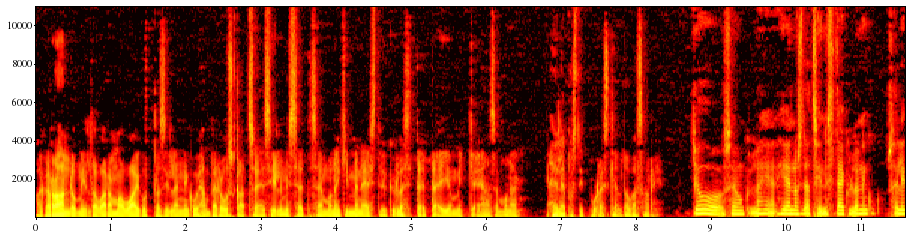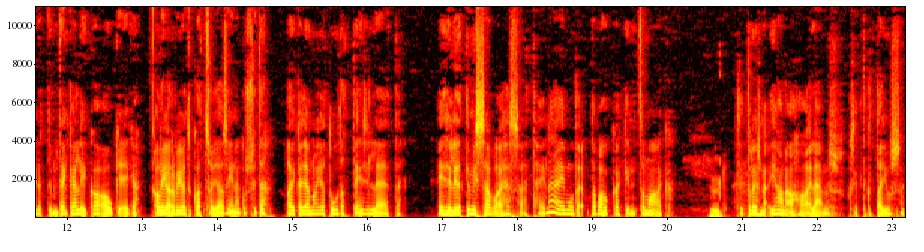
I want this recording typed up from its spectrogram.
aika randomilta varmaan vaikuttaa sille niin kuin ihan peruskatsojen silmissä, että semmoinenkin menestyy kyllä sitten, että ei ole mikään ihan semmoinen helposti pureskeltava sarja. Joo, se on kyllä hieno sitä, että siinä sitä ei kyllä niin kuin selitetty mitenkään liikaa auki, eikä aliarvioitu katsojaa siinä, kun sitä aikajanoja tuutattiin silleen, että ei selitetty missään vaiheessa, että hei, nämä ei muuten tapahdu kaikki nyt samaan aikaan. Kyllä. Sitten tuli sellainen ihana aha-elämys, sitten kun tajus sen.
